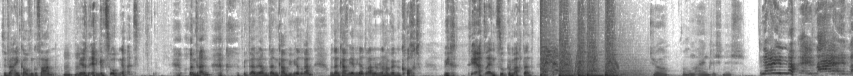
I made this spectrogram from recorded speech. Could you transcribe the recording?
sind wir einkaufen gefahren, während er gezogen hat. Und dann, und dann, dann kamen wir wieder dran und dann kam er wieder dran und dann haben wir gekocht, während er seinen Zug gemacht hat. Tja, warum eigentlich nicht? Nein, nein, nein,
